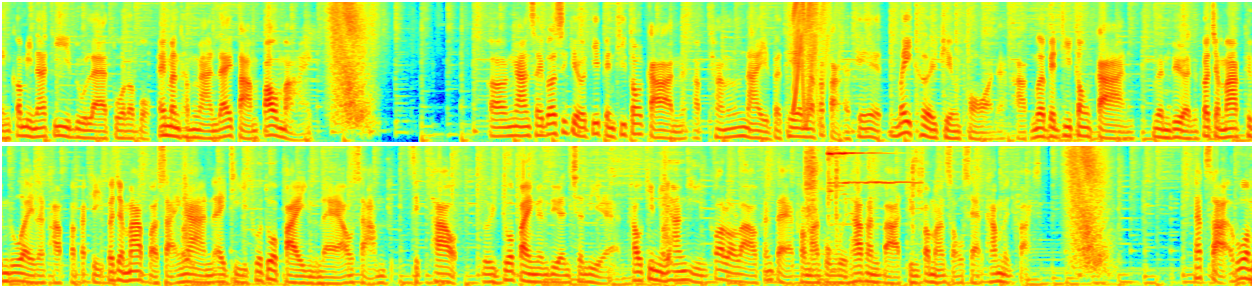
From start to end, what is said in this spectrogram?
งก็มีหน้าที่ดูแลตัวระบบให้มันทำงานได้ตามเป้าหมาย งาน Cyber Security เป็นที่ต้องการนะครับทั้งในประเทศและก็ต่างประเทศไม่เคยเพียงพอนะครับเมื่อเป็นที่ต้องการเงินเดือนก็จะมากขึ้นด้วยนะครับปกติก็จะมากกว่าสายงาน IT ทั่วๆไปอยู่แล้ว 30 เท่า โดยทั่วไปเงินเดือนเฉลี่ย เท่าที่มีอ้างอิงก็ราวๆตั้งแต่ประมาณ 65,000 บาท ถึงประมาณ 250,000 บาททักษะร่วม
